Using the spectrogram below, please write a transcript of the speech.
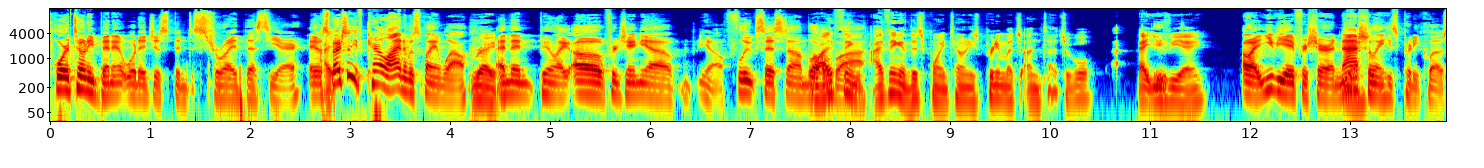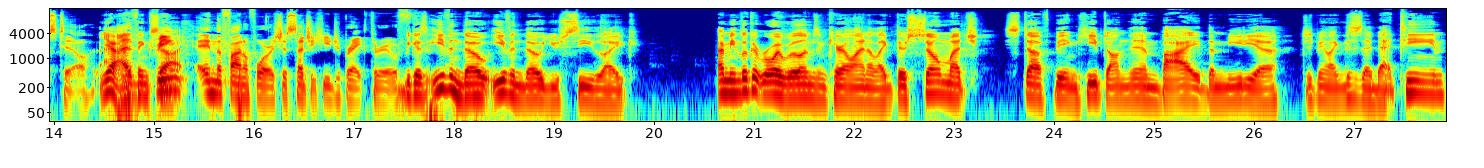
poor Tony Bennett would have just been destroyed this year, And especially if Carolina was playing well. Right. And then being like, oh, Virginia, you know, fluke system, blah, well, blah, I think blah. I think at this point Tony's pretty much untouchable at UVA. Oh, at UVA for sure. And Yeah. nationally, he's pretty close too. Yeah, I think so. being in the Final Four was just such a huge breakthrough. because even though even though you see like i mean look at roy williams in carolina like there's so much stuff being heaped on them by the media just being like this is a bad team.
